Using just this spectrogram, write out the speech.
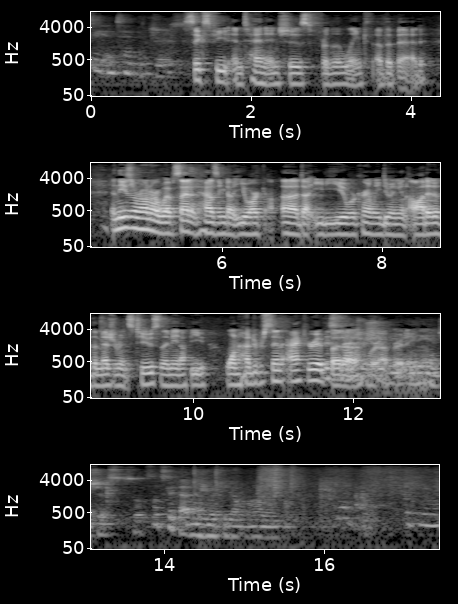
feet and ten inches. Six feet and 10 inches for the length of the bed. And these are on our website at housing.uark.edu. We're currently doing an audit of the measurements too, so they may not be 100% accurate, This but uh, we're upgrading. inches. So let's, let's get that measurement if you don't mind. If you-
